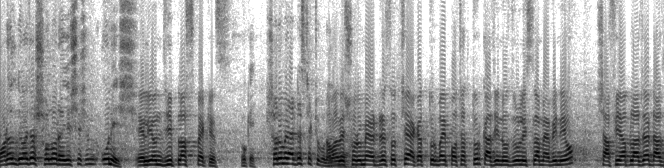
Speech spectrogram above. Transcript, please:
মডেল দু হাজার ষোলো রেজিস্ট্রেশন উনিশ। Allion G plus package okay শোরুমের অ্যাড্রেসটা একটু বলুন আমাদের শোরুমের অ্যাড্রেস হচ্ছে একাত্তর বাই পঁচাত্তর Kazi Nazrul Islam avenue Safia plaza Dutch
